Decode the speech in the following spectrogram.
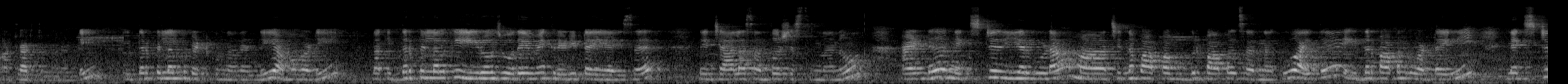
మాట్లాడుతున్నానండి. ఇద్దరు పిల్లలకి పెట్టుకున్నానండి అమ్మఒడి. నాకు ఇద్దరు పిల్లలకి ఈరోజు ఉదయమే క్రెడిట్ అయ్యాయి సార్. నేను చాలా సంతోషిస్తున్నాను. అండ్ నెక్స్ట్ ఇయర్ కూడా మా చిన్న పాప ముగ్గురు పాపలు సార్ నాకు. అయితే ఇద్దరు పాపలకు పడ్డాయి. నెక్స్ట్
